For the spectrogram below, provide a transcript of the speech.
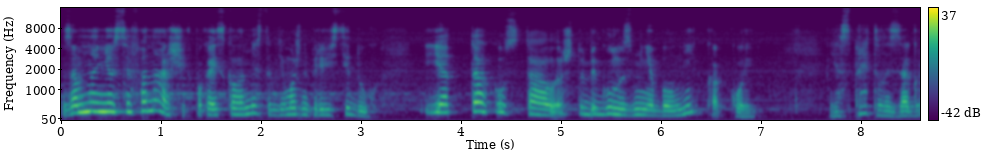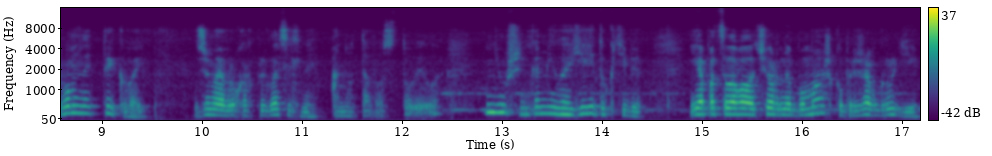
За мной несся фонарщик, пока искала место, где можно перевести дух. Я так устала, что бегун из меня был никакой. Я спряталась за огромной тыквой, сжимая в руках пригласительный. Оно того стоило. Нюшенька, милая, я иду к тебе. Я поцеловала черную бумажку, прижав к груди.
